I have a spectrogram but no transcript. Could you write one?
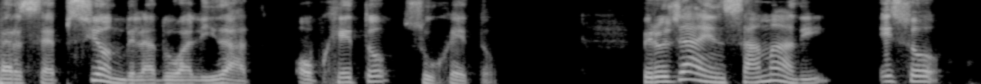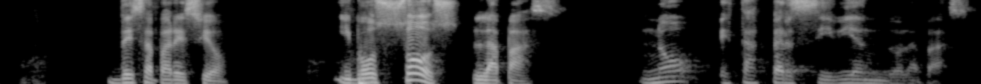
percepción de la dualidad objeto-sujeto. Pero ya en Samadhi eso desapareció y vos sos la paz, no estás percibiendo la paz.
